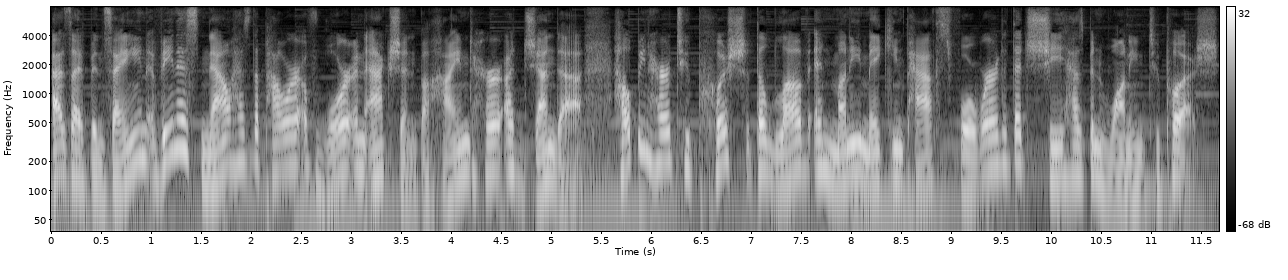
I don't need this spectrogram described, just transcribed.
As I've been saying, Venus now has the power of war and action behind her agenda, helping her to push the love and money making paths forward that she has been wanting to push.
